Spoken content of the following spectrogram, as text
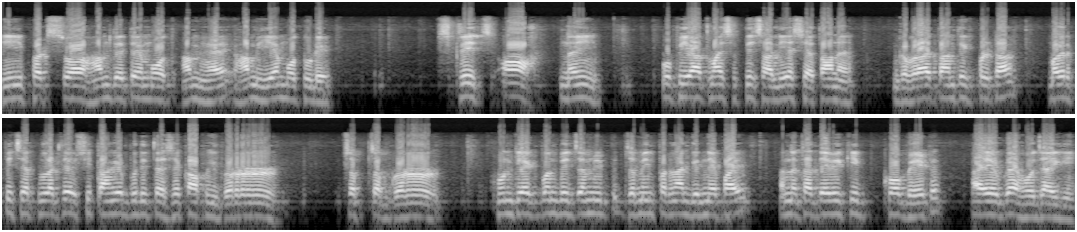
ही फट स्वा हम देते हैं मौत। हम है हम ही है मौत उड़े। स्क्रिच आह नहीं। उपी आत्मा शक्तिशाली है शैतान है। घबराए तांत्रिक पलटा मगर पीछे पलटते उसकी टांगे बुरी तरह से काफ़ी गर चप चप गर खून के एक बूंद भी ज़मीन ज़मीन पर ना गिरने पाए। अन्यथा देवी की को भेंट अयोग्य हो जाएगी।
